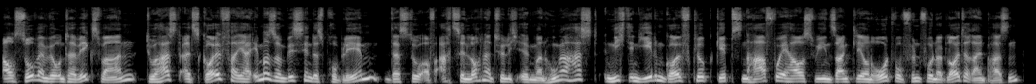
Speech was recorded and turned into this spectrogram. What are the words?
auch so, wenn wir unterwegs waren. Du hast als Golfer ja immer so ein bisschen das Problem, dass du auf 18 Loch natürlich irgendwann Hunger hast. Nicht in jedem Golfclub gibt's ein Halfway-House wie in St. Leon Roth, wo 500 Leute reinpassen.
